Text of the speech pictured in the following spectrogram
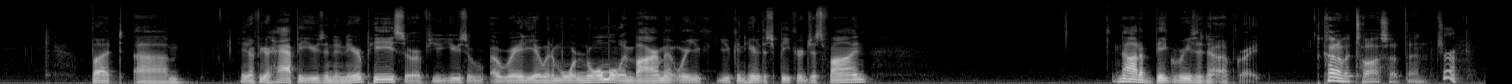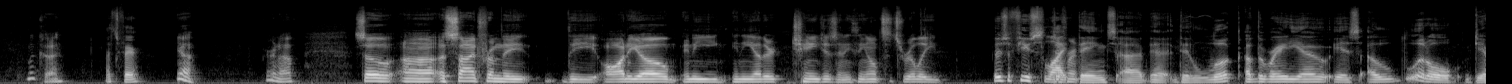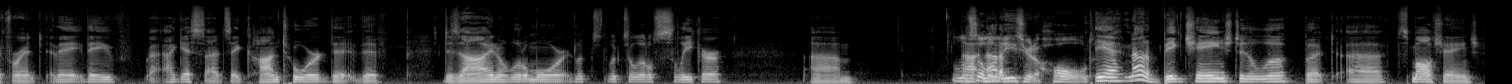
But um, you know, if you're happy using an earpiece, or if you use a, a radio in a more normal environment where you you can hear the speaker just fine, not a big reason to upgrade. It's kind of a toss up then. Sure. Okay. That's fair. Yeah, fair enough. So, uh, aside from the the audio, any any other changes? Anything else that's really There's a few slight Different. things. Uh, the the look of the radio is a little different. They they've I guess I'd say contoured the the design a little more. It looks looks a little sleeker. Um, it's Not- a little a- easier to hold? yeah, not a big change to the look, but uh, small change.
